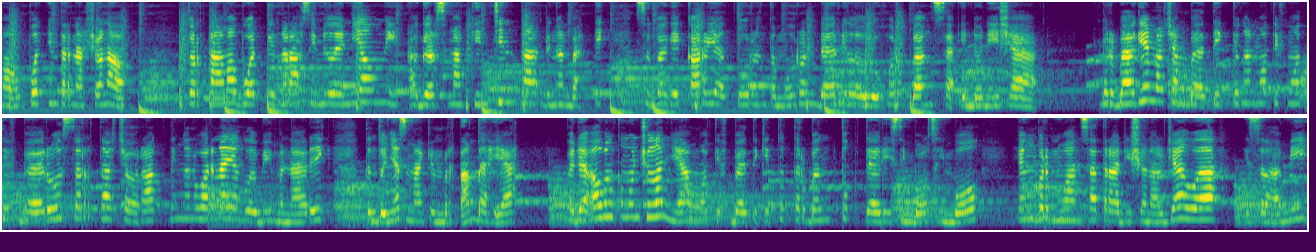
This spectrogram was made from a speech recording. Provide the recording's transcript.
maupun internasional. Terutama buat generasi milenial nih, agar semakin cinta dengan batik sebagai karya turun-temurun dari leluhur bangsa Indonesia. Berbagai macam batik dengan motif-motif baru serta corak dengan warna yang lebih menarik tentunya semakin bertambah ya. Pada awal kemunculannya, motif batik itu terbentuk dari simbol-simbol yang bernuansa tradisional Jawa, Islami,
